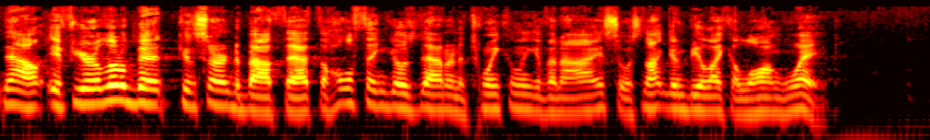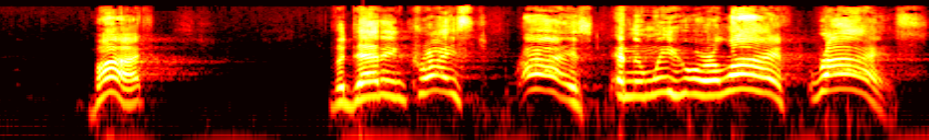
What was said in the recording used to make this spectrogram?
Now, if you're a little bit concerned about that, the whole thing goes down in a twinkling of an eye, so it's not going to be like a long wait. But the dead in Christ rise, and then we who are alive rise.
